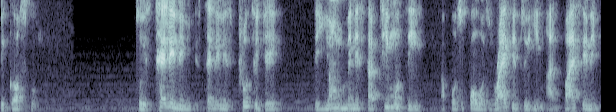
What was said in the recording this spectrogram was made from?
the gospel. So he's telling him, he's telling his protege, the young minister Timothy, Apostle Paul was writing to him, advising him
